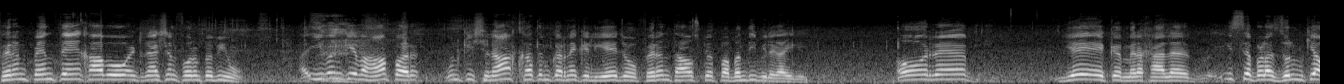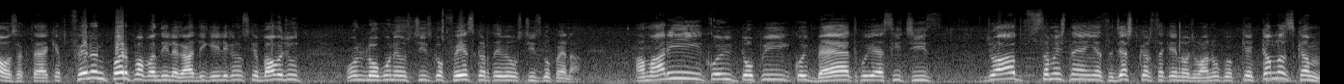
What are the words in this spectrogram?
فرن پہنتے ہیں، خواہ وہ انٹرنیشنل فورم پہ بھی ہوں۔ ایون کہ وہاں پر ان کی شناخت ختم کرنے کے لیے جو فرن تھا، اس پہ پابندی بھی لگائی گئی۔ اور یہ ایک میرا خیال ہے، اس سے بڑا ظلم کیا ہو سکتا ہے کہ فرن پر پابندی لگا دی گئی، لیکن اس کے باوجود ان لوگوں نے اس چیز کو فیس کرتے ہوئے اس چیز کو پہنا۔ ہماری کوئی ٹوپی، کوئی بیت کوئی ایسی چیز جو آپ سمجھتے ہیں یا سجیسٹ کر سکیں نوجوانوں کو کہ کم از کم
